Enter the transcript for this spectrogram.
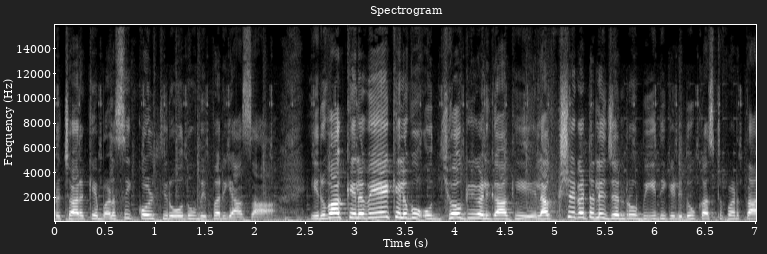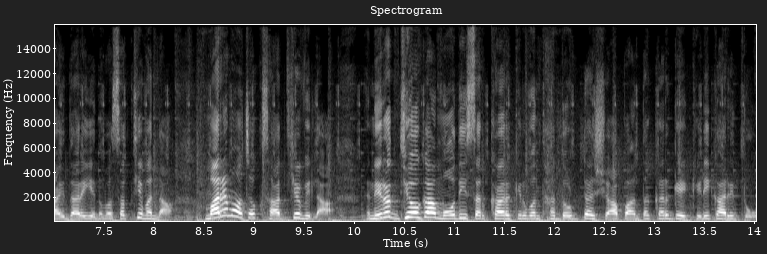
ಪ್ರಚಾರಕ್ಕೆ ಬಳಸಿಕೊಳ್ತಿರೋದು ವಿಪರ್ಯಾಸ. ಇರುವ ಕೆಲವೇ ಕೆಲವು ಉದ್ಯೋಗಿಗಳಿಗಾಗಿ ಲಕ್ಷಗಟ್ಟಲೆ ಜನರು ಬೀದಿಗಿಳಿದು ಕಷ್ಟಪಡ್ತಾ ಇದ್ದಾರೆ ಎನ್ನುವ ಸತ್ಯವನ್ನ ಮರೆಮಾಚೋಕ್ ಸಾಧ್ಯವಿಲ್ಲ. ನಿರುದ್ಯೋಗ ಮೋದಿ ಸರ್ಕಾರಕ್ಕಿರುವಂತಹ ದೊಡ್ಡ ಶಾಪ ಅಂತ ಖರ್ಗೆ ಕಿಡಿಕಾರಿದ್ರು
